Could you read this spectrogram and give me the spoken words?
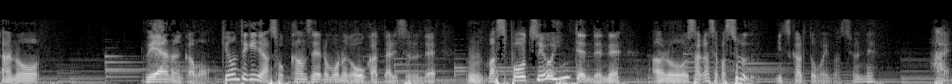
あの、ウェアなんかも、基本的には速乾性のものが多かったりするんで、うん。まあ、スポーツ用品店でね、あの、探せばすぐ見つかると思いますよね。はい。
